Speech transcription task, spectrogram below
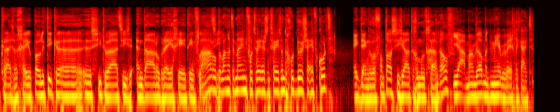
krijgen we geopolitieke uh, situaties en daarop reageert de inflatie. Maar op de lange termijn voor 2022 goed beurs, even kort? Ik denk dat we een fantastisch jaar tegemoet gaan. Ralf? Ja, maar wel met meer bewegelijkheid.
